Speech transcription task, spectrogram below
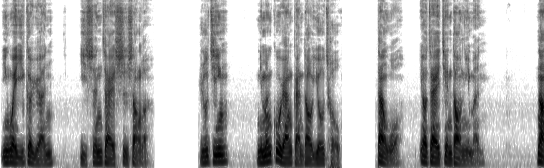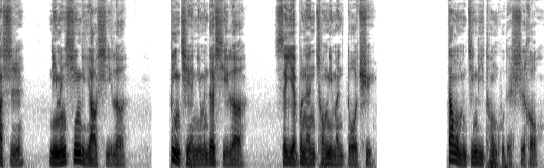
因为一个人已生在世上了。如今你们固然感到忧愁，但我要再见到你们，那时你们心里要喜乐，并且你们的喜乐，谁也不能从你们夺去。当我们经历痛苦的时候，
